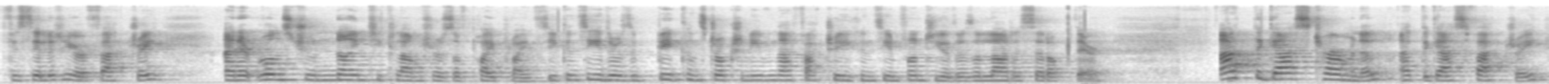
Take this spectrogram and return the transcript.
facility or factory and it runs through 90 kilometres of pipeline. So you can see there's a big construction, even that factory you can see in front of you, there's a lot of set up there. At the gas terminal, at the gas factory,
